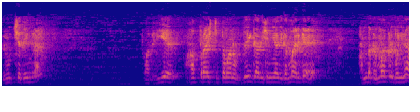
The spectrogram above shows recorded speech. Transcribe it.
விமுச்சதேங்கிறாள். பெரிய மகாபிராயஷ்சித்தமான உத்ரீகாதிசன்யாதி கர்மா இருக்க அந்த கர்மாக்கள் பண்ணினா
